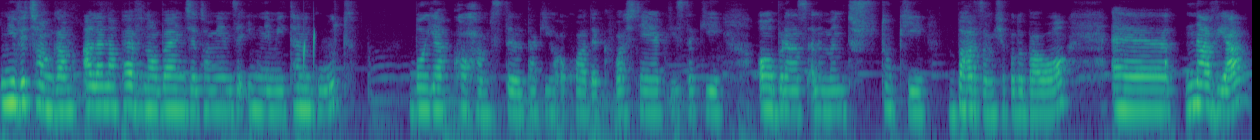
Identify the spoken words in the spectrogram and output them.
Nie wyciągam, ale na pewno będzie to między innymi ten głód, bo ja kocham styl takich okładek, właśnie jak jest taki obraz, element sztuki, bardzo mi się podobało. E, Nawia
